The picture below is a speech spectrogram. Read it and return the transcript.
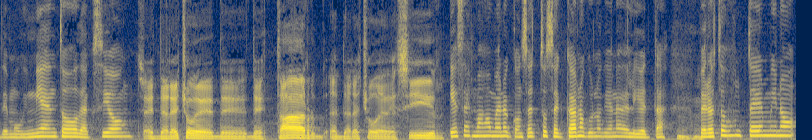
de, movimiento, de acción. El derecho de, estar, el derecho de decir. Y ese es más o menos el concepto cercano que uno tiene de libertad. Pero esto es un término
